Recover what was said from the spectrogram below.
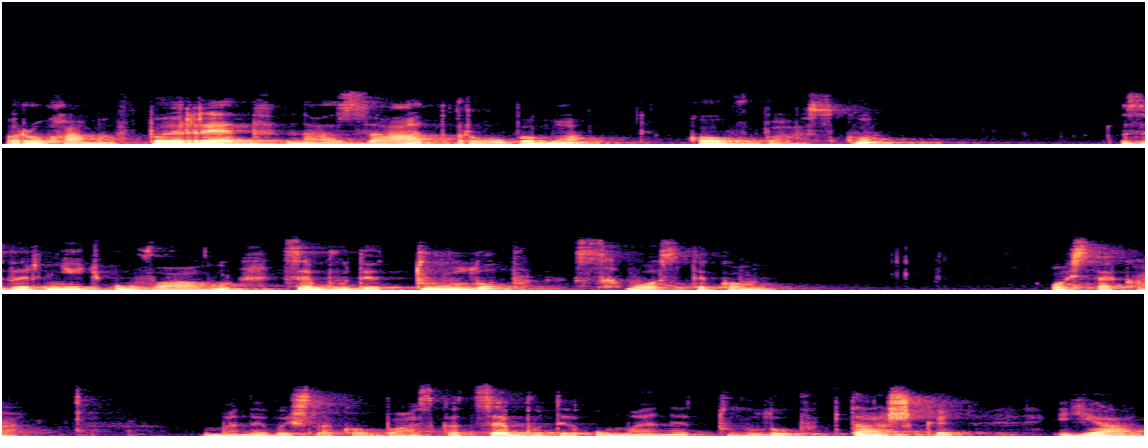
рухами вперед-назад робимо ковбаску. Зверніть увагу, це буде тулуб з хвостиком. Ось така у мене вийшла ковбаска. Це буде у мене тулуб пташки. Я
